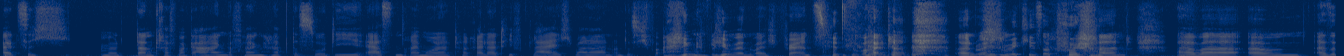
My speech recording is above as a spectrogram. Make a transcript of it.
als ich mit dann Krav Maga angefangen habe, dass so die ersten drei Monate relativ gleich waren und dass ich vor allen Dingen geblieben bin, weil ich Friends finden wollte und weil ich Mickey so cool fand. Aber ähm, also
